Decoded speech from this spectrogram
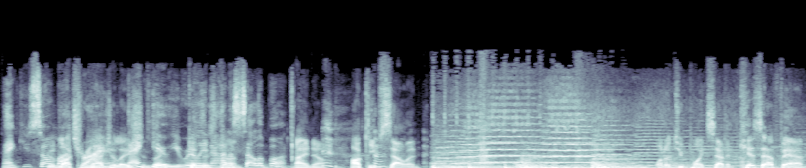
Thank you so Good luck. much, Ryan. Congratulations Thank you. You really know how to sell a book. I know. I'll keep selling. 102.7 Kiss FM.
